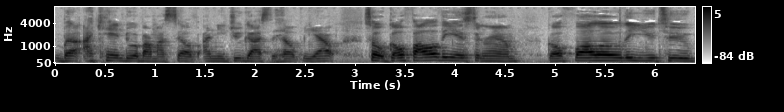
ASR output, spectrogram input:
But I can't do it by myself. I need you guys to help me out. So go follow the Instagram. Go follow the YouTube.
